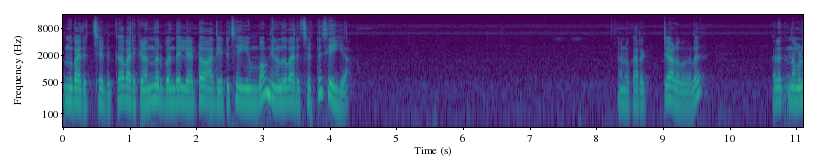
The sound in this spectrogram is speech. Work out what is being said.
ഒന്ന് വരച്ചെടുക്കുക. വരയ്ക്കണം എന്ന് നിർബന്ധമില്ല കേട്ടോ. ആദ്യമായിട്ട് ചെയ്യുമ്പോൾ നിങ്ങളത് വരച്ചിട്ട് ചെയ്യുക. ആണോ? കറക്റ്റ് അളവുകൾ നമ്മൾ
